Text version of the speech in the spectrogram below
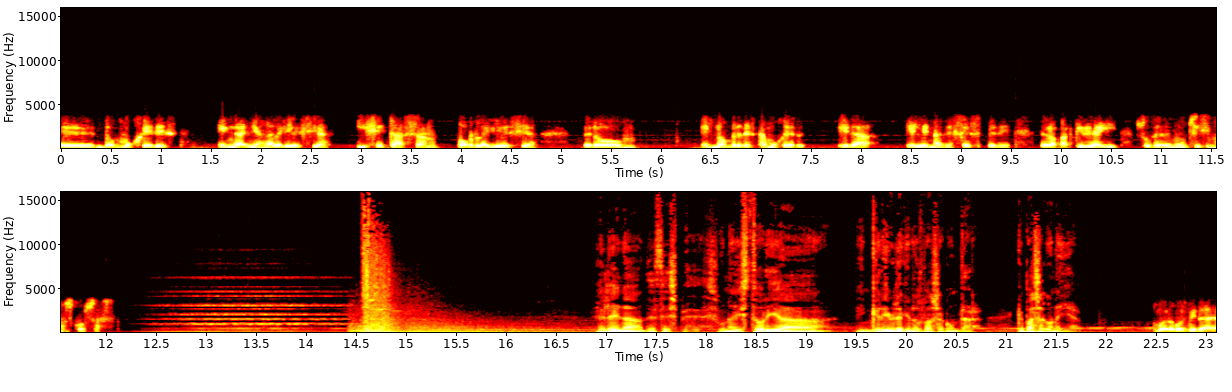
eh, dos mujeres engañan a la iglesia y se casan por la iglesia. Pero mm, el nombre de esta mujer era Elena de Céspede, pero a partir de ahí suceden muchísimas cosas. Elena de Céspedes, una historia increíble que nos vas a contar. ¿Qué pasa con ella? Bueno, pues mira,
